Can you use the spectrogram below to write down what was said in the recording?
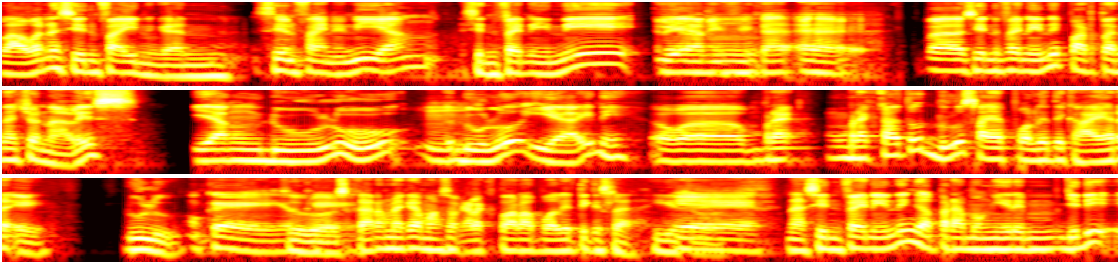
Lawannya Sinn Féin kan. Sinn Féin ini yang Sinn Féin ini yang eh, eh, Sinn Féin ini partai nasionalis yang dulu Hmm. dulu ya ini eh, mere- mereka tuh dulu saya politik HRE dulu. Oke, Dulu. oke. Sekarang mereka masuk elektoral politik lah gitu. Iya, iya. Nah Sinn Féin ini nggak pernah mengirim. Jadi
